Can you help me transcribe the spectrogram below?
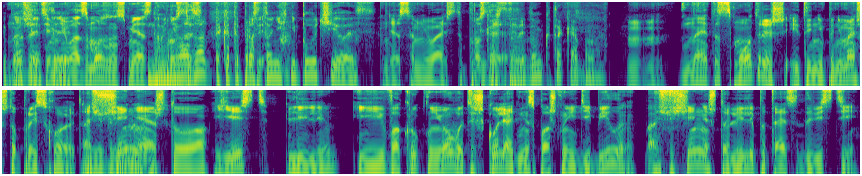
И Над этим невозможно смеяться. Ну, просто... невозможно. Так это просто ты- у них не получилось. Я сомневаюсь. Ты просто... Мне кажется, задумка такая была. М-м. На это смотришь, и ты не понимаешь, что происходит. Не Ощущение, что есть Лили, и вокруг нее в этой школе одни сплошные дебилы. Ощущение, что Лили пытается довести.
